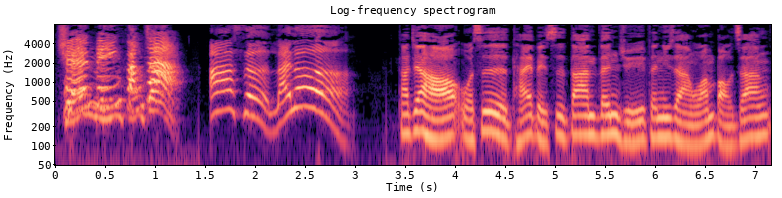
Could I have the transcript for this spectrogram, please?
全民防诈，阿 Sir 来了。大家好，我是台北市大安分局分局长王宝章。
